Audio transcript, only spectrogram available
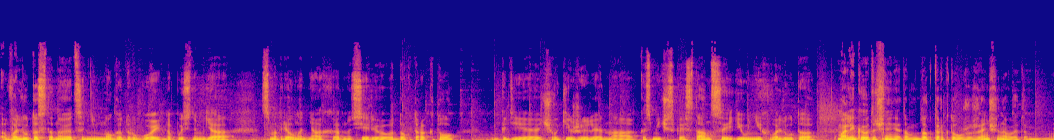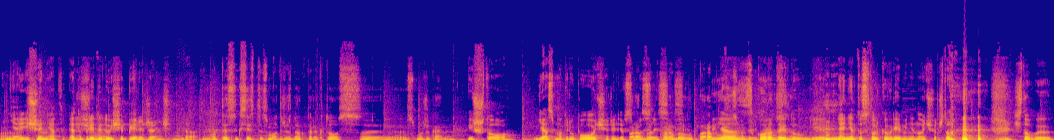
валюта становится немного другой. Допустим, я смотрел на днях одну серию «Доктора Кто», где чуваки жили на космической станции, и у них валюта... Маленькое уточнение, там доктор кто уже женщина в этом? Не, еще нет. Это еще предыдущий нет. перед женщиной, да. Вот ты сексист, ты смотришь доктора кто с, э, с мужиками. И что? Я смотрю по очереди, в пора смысле. Бы, пора бы, пора бы Я скоро дойду. Я, у меня нету столько времени ночью, что, чтобы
